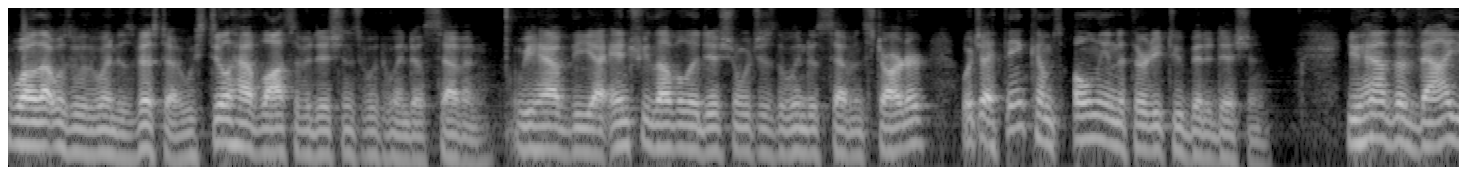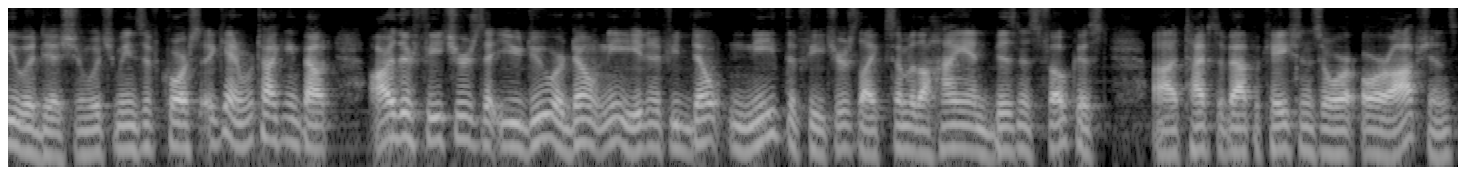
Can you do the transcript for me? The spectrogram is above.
well, that was with Windows Vista. We still have lots of editions with Windows 7. We have the uh, entry-level edition, which is the Windows 7 Starter, which I think comes only in the 32-bit edition. You have the Value Edition, which means, of course, again, we're talking about are there features that you do or don't need? And if you don't need the features, like some of the high-end business-focused uh, types of applications or, or options,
